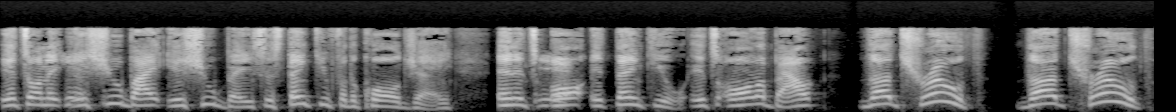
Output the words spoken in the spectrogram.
It's on an issue by issue basis. Thank you for the call, Jay. And it's Yeah. all. It, thank you. It's all about the truth. The truth.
